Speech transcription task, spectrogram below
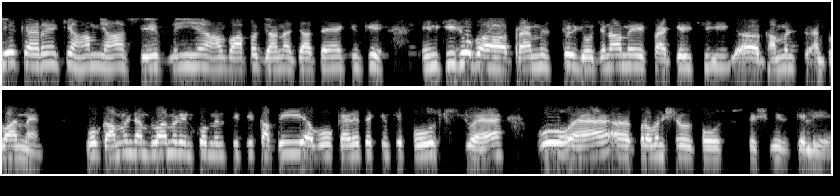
ये कह रहे हैं कि हम यहाँ सेफ़ नहीं है हम वापस जाना चाहते हैं क्योंकि इनकी जो प्राइम मिनिस्टर योजना में एक पैकेज थी गवर्नमेंट एम्प्लॉयमेंट वो गवर्नमेंट एम्प्लॉयमेंट इनको मिलती थी तभी वो कह रहे थे क्योंकि पोस्ट जो है वो है प्रोविंशियल पोस्ट कश्मीर के लिए।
